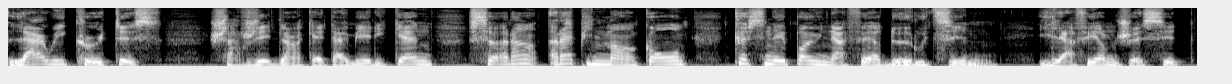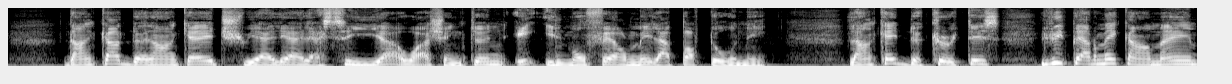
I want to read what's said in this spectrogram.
Larry Curtis, chargé de l'enquête américaine, se rend rapidement compte que ce n'est pas une affaire de routine. Il affirme, je cite, Dans le cadre de l'enquête, je suis allé à la CIA à Washington et ils m'ont fermé la porte au nez l'enquête de Curtis lui permet quand même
